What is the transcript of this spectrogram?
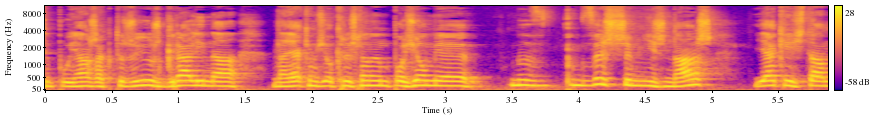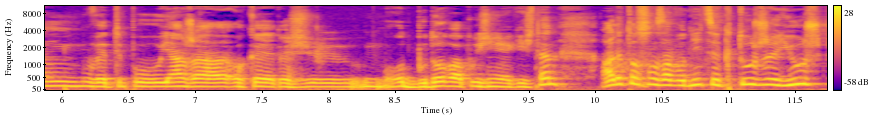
typu Janża, którzy już grali na, na jakimś określonym poziomie no, wyższym niż nasz. Jakieś tam, mówię, typu Janża, okej, jakaś y, odbudowa, później jakiś ten, ale to są zawodnicy, którzy już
